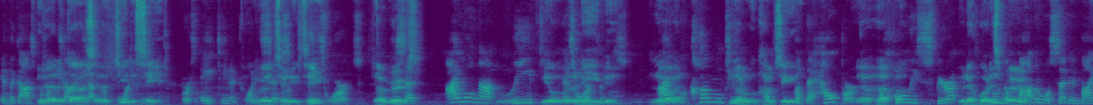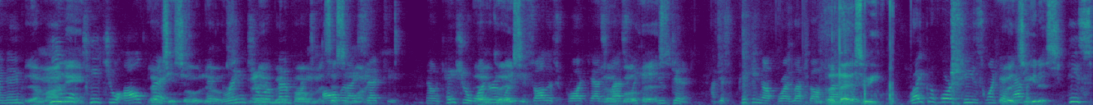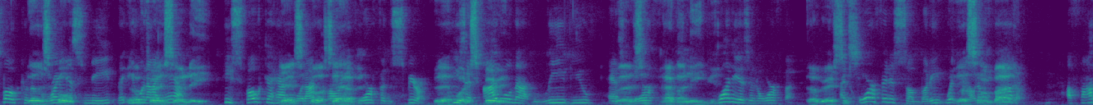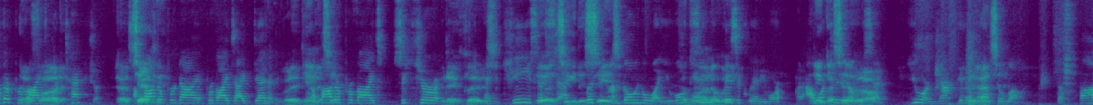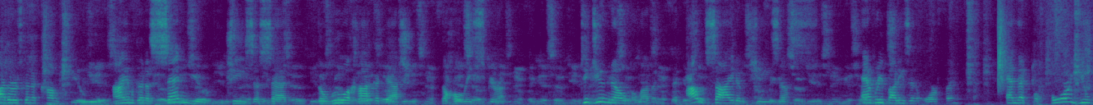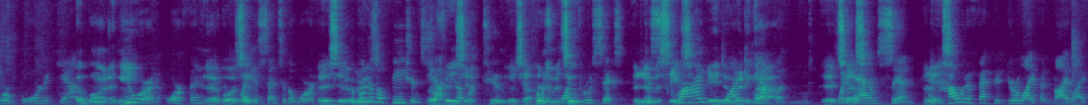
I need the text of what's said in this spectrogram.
in the Gospel of John, chapter 14, verse 18 and Verse 26, 26. these words. He said, I will not leave you as will leave you, orphans. Lord. I will come to you. will come to you. But the Helper, The the Holy Spirit, the Holy whom the Father will send in my name, my He will teach you all things you all and bring to your remembrance all that I said to you. Now, in case you're wondering whether you saw this broadcast last week, you didn't. I'm just picking up where I left off last, last week. week. Right before Jesus went to heaven, Jesus. He spoke to the greatest need that you and I have. He spoke to having what I'm calling orphan spirit. He said, I will not leave you as orphans. I leave you. What is an orphan? The An orphan is somebody without Yes, a father. A father provides father. protection. A father provi- provides identity. A father provides security. And Jesus said, "Listen, says, I'm going away. You won't see me physically anymore, but I want you to know." He said, "You are not going to be left alone. The Father is going to come to you. I am going to send you," Jesus said, "the Ruach Hakodesh, the Holy Spirit." Did you know, beloved, that outside of Jesus, Everybody's an orphan, and that before you were born again, born again. you were an orphan in the greatest sense of the word. Greatest sense of The book of. Ephesians, chapter number 2, uh, chapter verse number 1 two, through 6, and number six. describe what word of God. happened Yeah, when Adam sinned and how it affected your life and my life.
